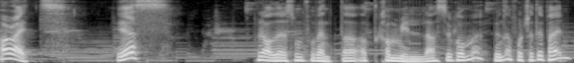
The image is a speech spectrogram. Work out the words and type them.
All right. Yes. For alle dere som forventa at Camilla skulle komme, hun er fortsatt i perm.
